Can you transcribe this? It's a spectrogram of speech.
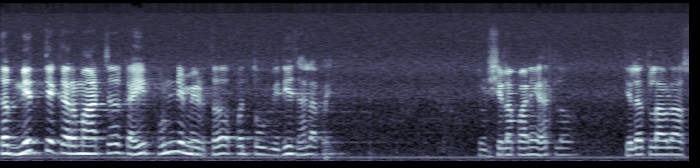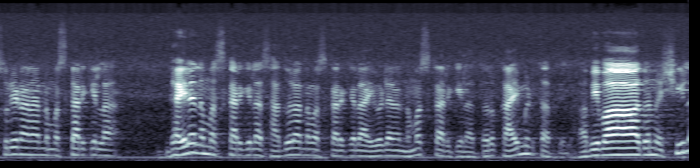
तर नित्य कर्माचं काही पुण्य मिळतं पण तो विधी झाला पाहिजे. तुळशीला पाणी घातलं तिलक लावला सूर्यनारायण नमस्कार केला गाईला नमस्कार केला साधूला नमस्कार केला आईवडिलांना नमस्कार केला तर काय मिळतं आपल्याला? अभिवादनशील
